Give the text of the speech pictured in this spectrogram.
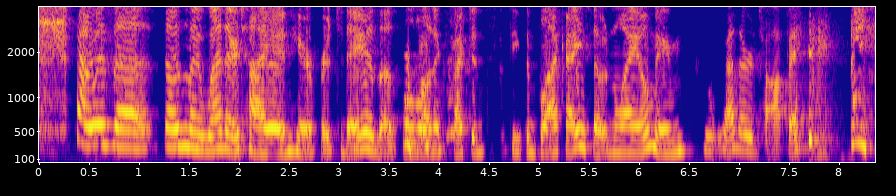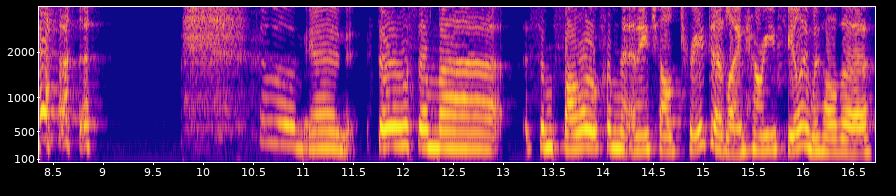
that was uh that was my weather tie in here for today as I was a little unexpected to see some black ice out in Wyoming. Weather topic. yeah. Oh man. So some uh some fallout from the NHL trade deadline. How are you feeling with all the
